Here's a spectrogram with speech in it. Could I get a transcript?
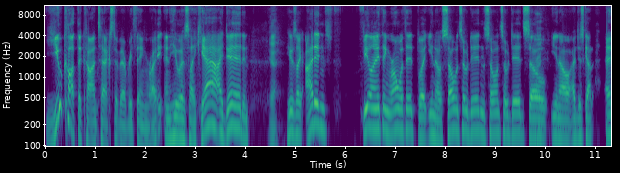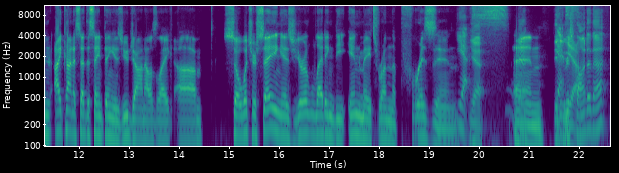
you caught the context of everything right and he was like yeah i did and Yeah. he was like i didn't feel anything wrong with it but you know so and so did and so and so did so Right. you know i just got and i kind of said the same thing as you john i was like um so what you're saying is you're letting the inmates run the prison yes, and Did he Yeah. respond to that?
